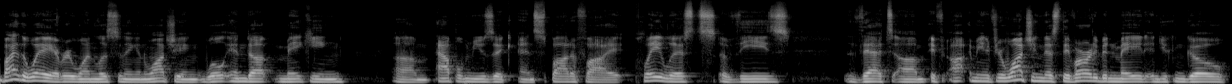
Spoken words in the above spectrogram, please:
By the way, everyone listening and watching, we'll end up making um, Apple Music and Spotify playlists of these. That um, if I mean, if you're watching this, they've already been made, and you can go.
